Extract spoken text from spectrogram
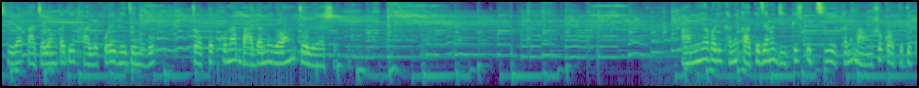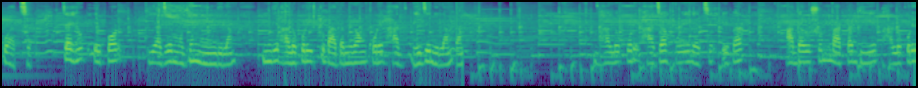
চিরা কাঁচা লঙ্কা দিয়ে ভালো করে ভেজে নেব যতক্ষণ না বাদামি রং চলে আসে। আমি আবার এখানে কাকে যেন জিজ্ঞেস করছি, এখানে মাংস কতটুকু আছে? যাই হোক, এরপর পেঁয়াজের মধ্যে নুন দিলাম। নুন দিয়ে ভালো করে একটু বাদামি রং করে ভাজ ভেজে নিলাম। ভালো করে ভাজা হয়ে গেছে। এবার আদা, রসুন বাটা দিয়ে ভালো করে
